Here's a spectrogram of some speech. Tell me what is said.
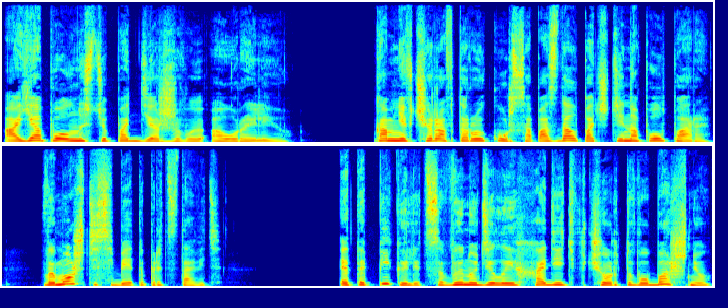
А я полностью поддерживаю Аурелию. Ко мне вчера второй курс опоздал почти на полпары — вы можете себе это представить? Эта пигалица вынудила их ходить в чертову башню,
